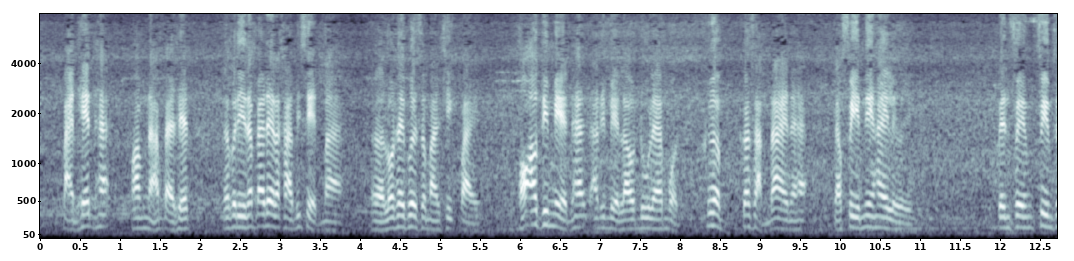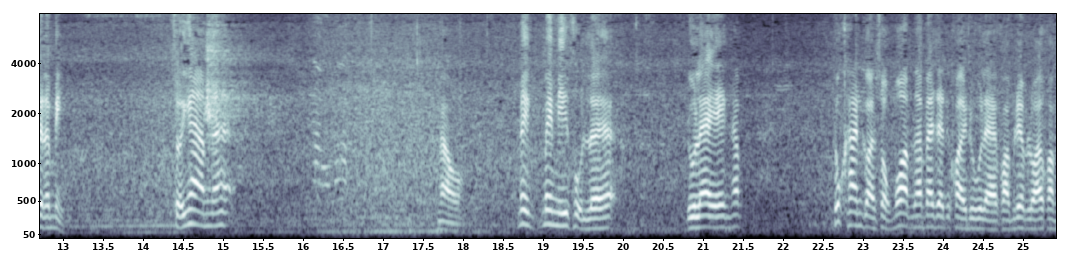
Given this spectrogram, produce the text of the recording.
8เทสฮะความหนา8เทสแล้วพอดีนะแป๊ะได้ราคาพิเศษมาลดให้เพื่อนสมาชิกไปของอัลติเมทฮะอัลติเมทเราดูแลหมด เคลือบก็สั่งได้นะฮะ แต่ฟิล์มนี่ให้เลย เป็นฟิล์มฟิล์มเซรามิก สวยงามนะฮะ เงามากเงาไม่ไม่มีฝุ่นเลยฮะ ดูแลเองครับ ทุกคันก่อนส่งมอบนะแป๊ะจะคอยดูแลความเรียบร้อยความ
